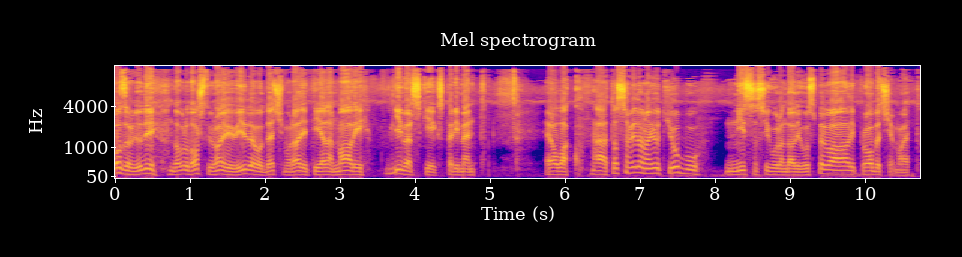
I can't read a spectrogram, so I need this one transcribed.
Pozdrav ljudi, dobrodošli u novi video gde ćemo raditi jedan mali gljivarski eksperiment. Evo ovako, to sam video na YouTube-u, nisam siguran da li uspeva, ali probat ćemo, eto.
